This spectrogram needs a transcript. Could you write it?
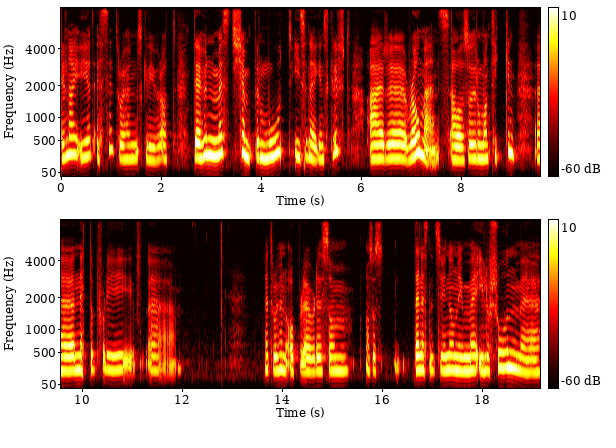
eller nei, I et essay tror jeg hun skriver at det hun mest kjemper mot i sin egen skrift, er uh, romance, altså romantikken. Uh, nettopp fordi uh, Jeg tror hun opplever det som altså, Det er nesten et synonym med illusjon, med,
